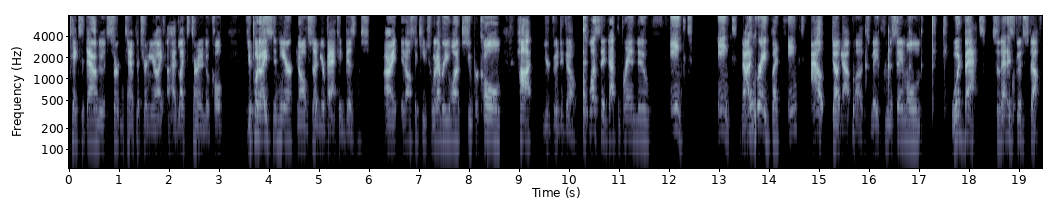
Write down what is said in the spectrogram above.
takes it down to a certain temperature and you're like, oh, I'd like to turn it into a cold, you put ice in here and all of a sudden you're back in business. All right. It also keeps whatever you want super cold, hot, you're good to go. Plus, they've got the brand new inked inked, not engraved, but inked out dugout mugs made from the same old wood bats. So that is good stuff.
